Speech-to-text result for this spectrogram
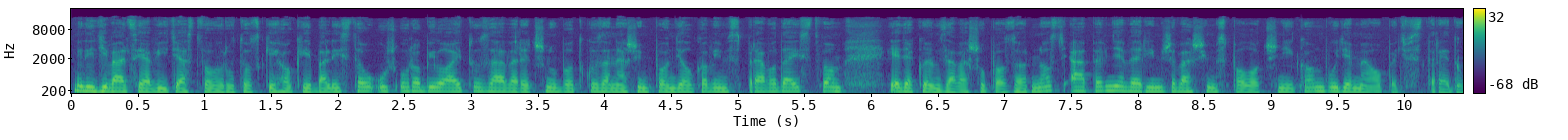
Milí diváci a víťazstvo rutovských hokejbalistov už urobilo aj tú záverečnú bodku za našim pondelkovým spravodajstvom. Ja ďakujem za vašu pozornosť a pevne verím, že vašim spoločníkom budeme opäť v stredu.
